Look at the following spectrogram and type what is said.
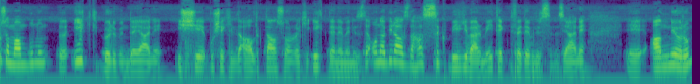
o zaman bunun ilk bölümünde yani işi bu şekilde aldıktan sonraki ilk denemenizde ona biraz daha sık bilgi vermeyi teklif edebilirsiniz. Yani e, anlıyorum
